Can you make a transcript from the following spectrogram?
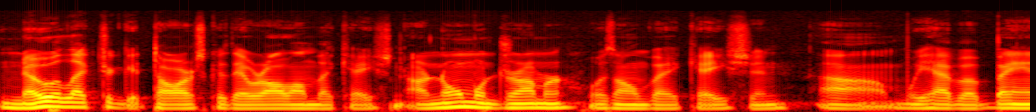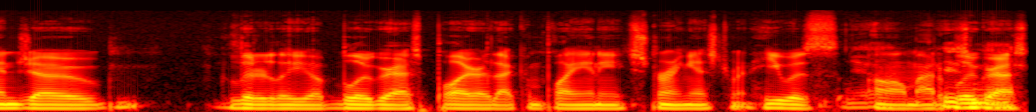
no electric guitars because they were all on vacation. Our normal drummer was on vacation. Um, we have a banjo, literally a bluegrass player that can play any string instrument. He was um, at a bluegrass.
